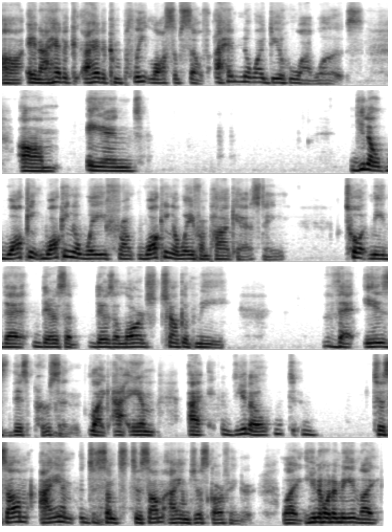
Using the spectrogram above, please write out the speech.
uh, and i had a i had a complete loss of self i had no idea who i was um, and you know walking walking away from walking away from podcasting taught me that there's a there's a large chunk of me that is this person. Like i am i you know t- to some i am to some to some i am just scarfinger. Like you know what i mean? Like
